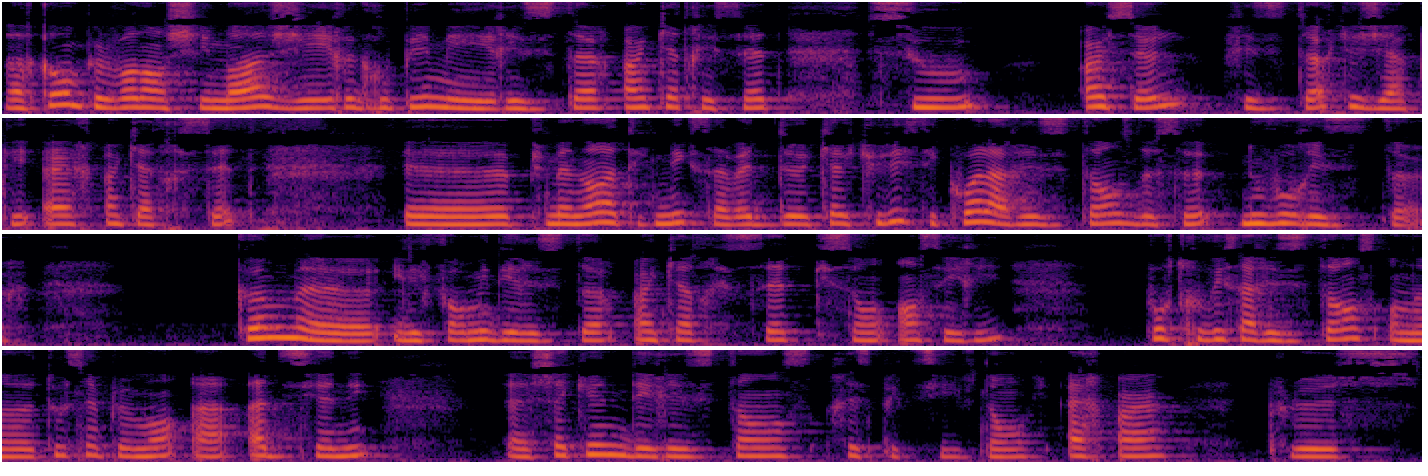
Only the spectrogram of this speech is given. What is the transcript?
Alors, comme on peut le voir dans le schéma, j'ai regroupé mes résisteurs 1, 4 et 7 sous un seul résisteur que j'ai appelé R147. Euh, puis maintenant, la technique, ça va être de calculer c'est quoi la résistance de ce nouveau résisteur. Comme euh, il est formé des résisteurs 1, 4 et 7 qui sont en série, pour trouver sa résistance, on a tout simplement à additionner euh, chacune des résistances respectives. Donc R1 plus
